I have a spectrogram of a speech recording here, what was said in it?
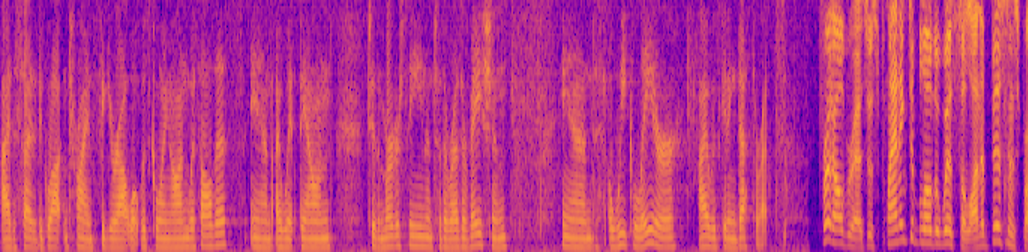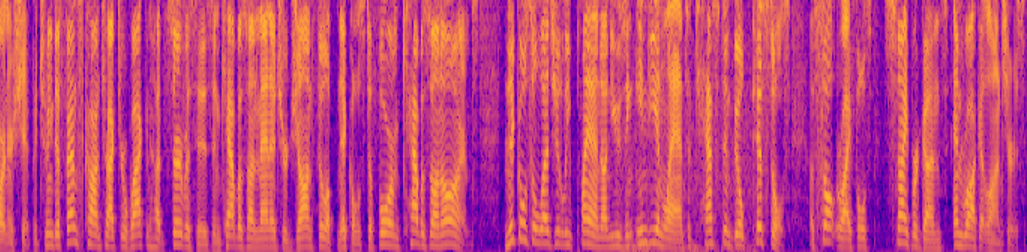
I decided to go out and try and figure out what was going on with all this, and I went down to the murder scene and to the reservation. And a week later, I was getting death threats. Fred Alvarez was planning to blow the whistle on a business partnership between defense contractor Wackenhut Services and Cabazon manager John Philip Nichols to form Cabazon Arms. Nichols allegedly planned on using Indian land to test and build pistols, assault rifles, sniper guns, and rocket launchers.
